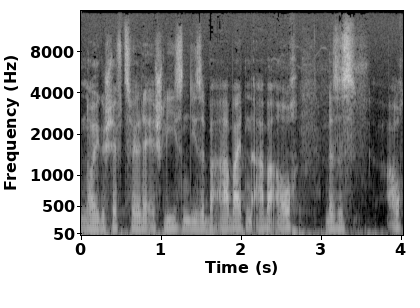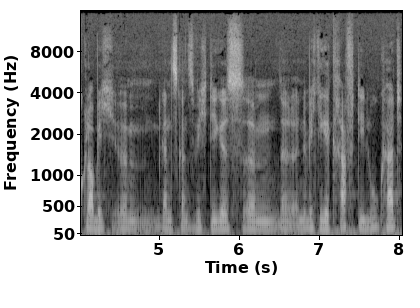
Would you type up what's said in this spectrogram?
neue Geschäftsfelder erschließen, diese bearbeiten, aber auch, und das ist auch, glaube ich, ähm, ganz, ganz wichtiges, ähm, eine wichtige Kraft, die Luke hat,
